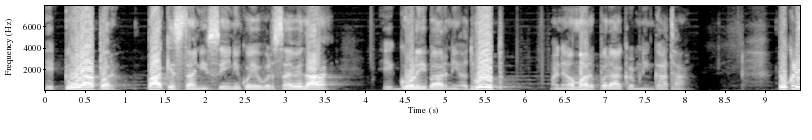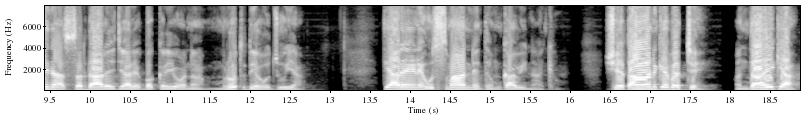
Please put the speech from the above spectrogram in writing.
એ ટોળા પર પાકિસ્તાની સૈનિકોએ વરસાવેલા એ ગોળીબારની અદ્ભુત અને અમર પરાક્રમની ગાથા. ટુકડીના સરદારે જ્યારે બકરીઓના મૃતદેહો જોયા, ત્યારે એણે ઉસ્માનને ધમકાવી નાખ્યો, શેતાન કે બચ્ચે, અંધા હે ક્યા?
